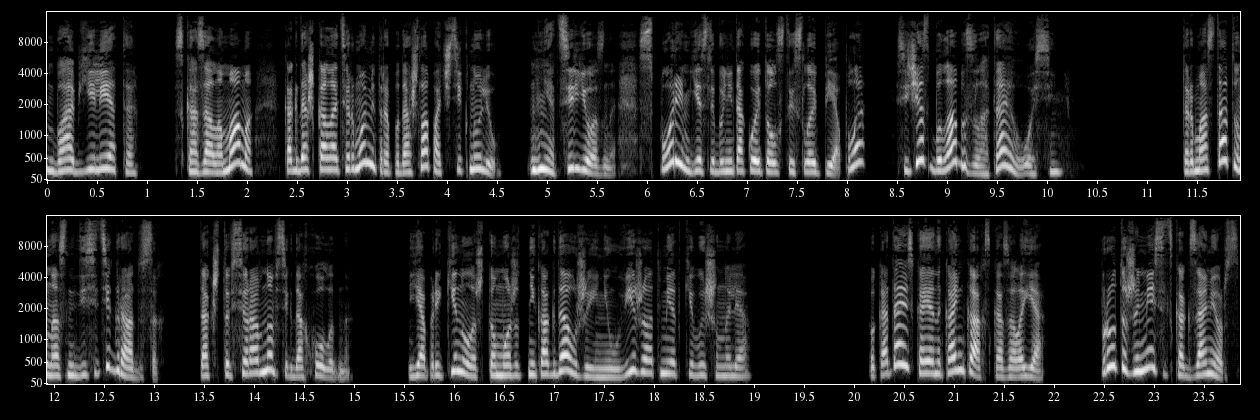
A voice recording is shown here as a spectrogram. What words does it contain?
«Бабье лето», — сказала мама, когда шкала термометра подошла почти к нулю. «Нет, серьезно, спорим, если бы не такой толстый слой пепла, сейчас была бы золотая осень». Термостат у нас на 10 градусах, так что все равно всегда холодно. Я прикинула, что, может, никогда уже и не увижу отметки выше нуля. «Покатаюсь-ка я на коньках», — сказала я. «Пруд уже месяц как замерз.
